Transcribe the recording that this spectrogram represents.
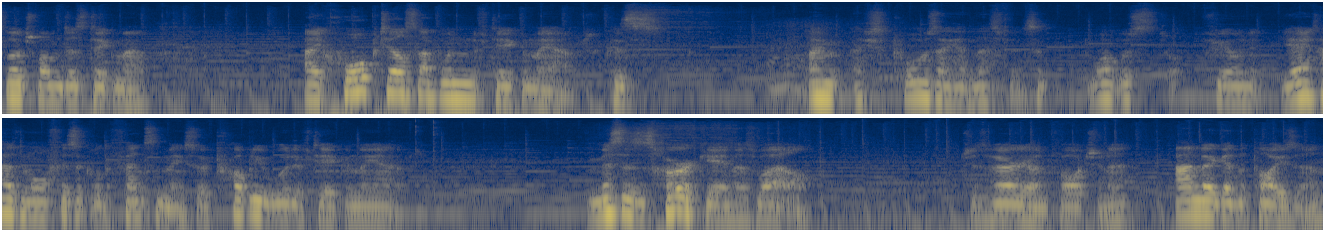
Sludge Bomb does take him out. I hope Tail Slap wouldn't have taken me out, because I'm, I suppose I had less physical. What was Phione? Yeah, it has more physical defense than me, so it probably would have taken me out. Misses Hurricane as well, which is very unfortunate. And I get the poison.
